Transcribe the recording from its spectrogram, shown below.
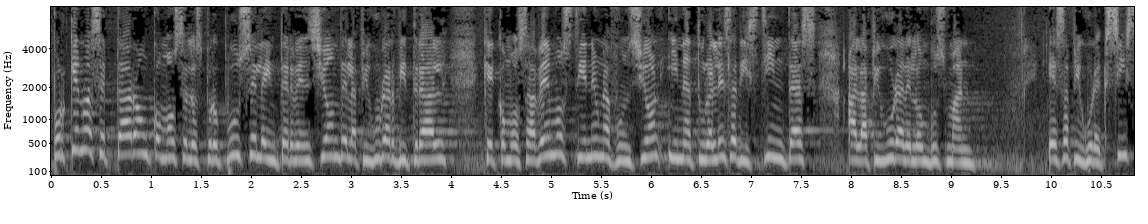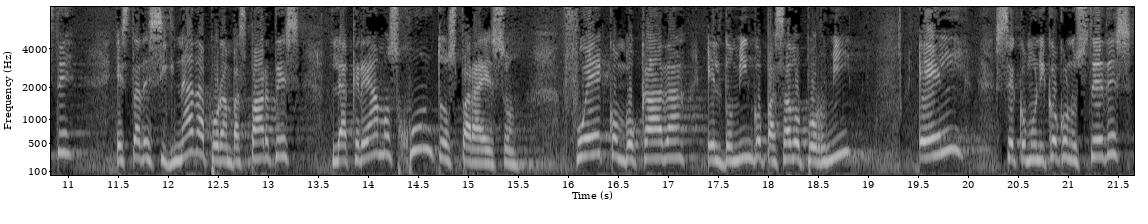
¿Por qué no aceptaron, como se los propuse, la intervención de la figura arbitral, que, como sabemos, tiene una función y naturaleza distintas a la figura del ombudsman? Esa figura existe, está designada por ambas partes, la creamos juntos para eso. Fue convocada el domingo pasado por mí. Él se comunicó con ustedes,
